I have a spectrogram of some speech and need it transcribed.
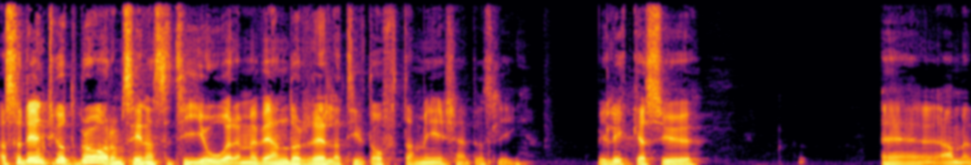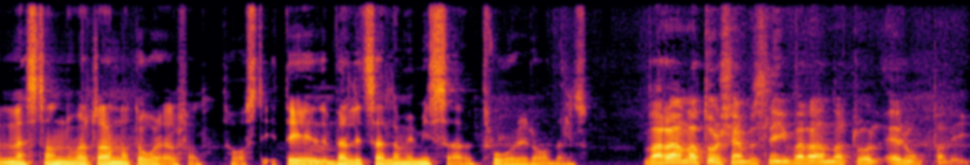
alltså det har inte gått bra de senaste tio åren, men vi är ändå relativt ofta med i Champions League. Vi lyckas ju eh, ja, men nästan vartannat år i alla fall ta oss dit. Det är Mm. väldigt sällan vi missar två år i rad eller så. Varannat år Champions League, varannat år Europa League.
